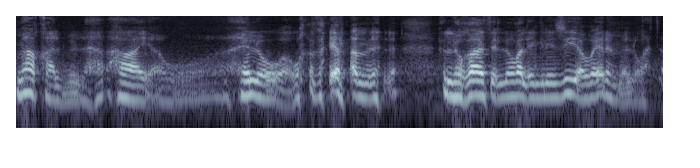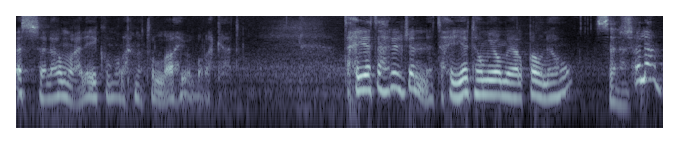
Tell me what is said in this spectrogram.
ما قال بالهاي أو هلو أو غيرها من اللغات اللغة الإنجليزية أو غيرها من اللغات. السلام عليكم ورحمة الله وبركاته. تحية أهل الجنة. تحيتهم يوم يلقونه سلام. سلام.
